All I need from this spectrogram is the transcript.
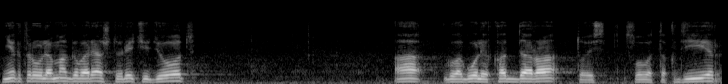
Некоторые уляма говорят, что речь идет о глаголе каддара, то есть слово такдир,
